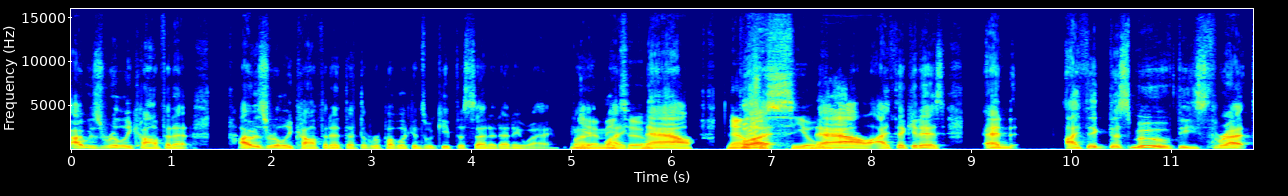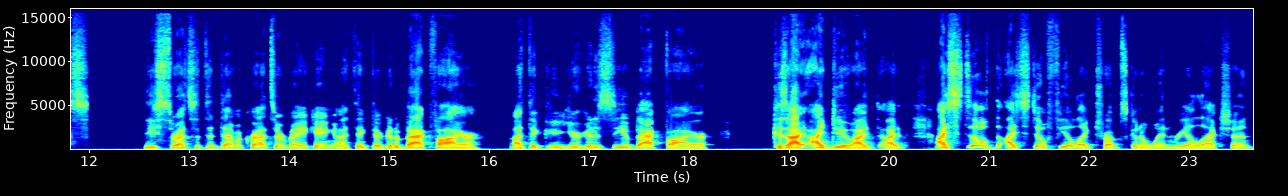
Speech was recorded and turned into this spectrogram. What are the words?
I was really confident. I was really confident that the Republicans would keep the Senate anyway. But Yeah, me like too. now, Now But it's sealed. now I think it is, and I think this move, these threats, these threats that the Democrats are making, I think they're going to backfire. I think you- you're going to see a backfire because I I do I I I still I still feel like Trump's going to win re-election,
